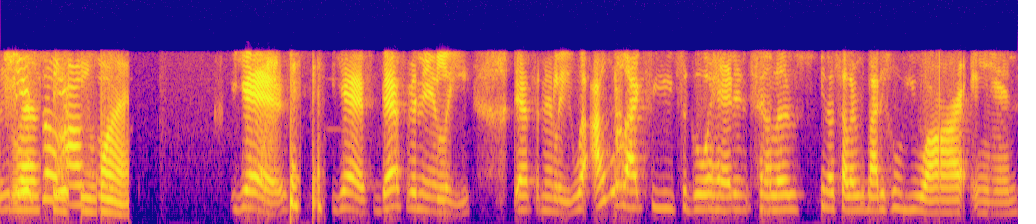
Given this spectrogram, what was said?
We She's love so CC one. Yes, yes, definitely, definitely. Well, I would like for you to go ahead and tell us, you know, tell everybody who you are and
